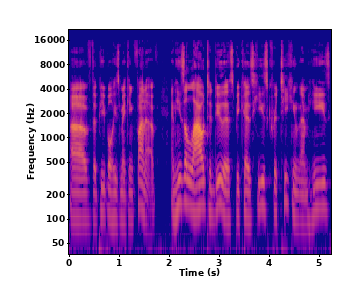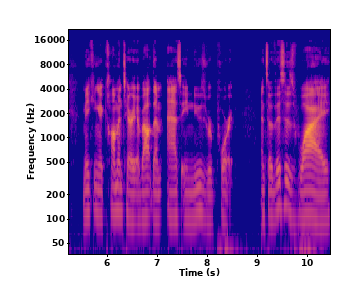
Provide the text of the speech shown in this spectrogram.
of the people he's making fun of. And he's allowed to do this because he's critiquing them. He's making a commentary about them as a news report. And so this is why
